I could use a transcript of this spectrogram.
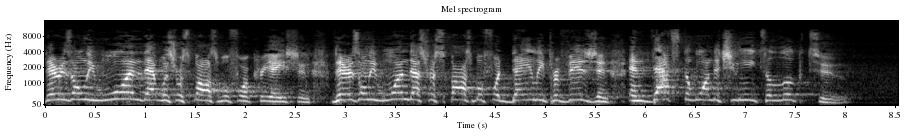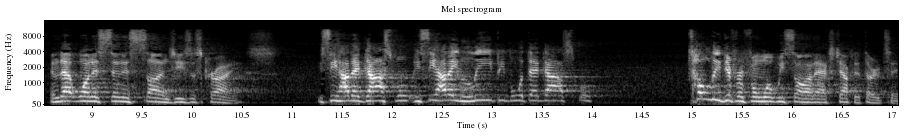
There is only one that was responsible for creation. There is only one that's responsible for daily provision. And that's the one that you need to look to. And that one is sent his son, Jesus Christ. You see how that gospel, you see how they lead people with that gospel? Totally different from what we saw in Acts chapter 13.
